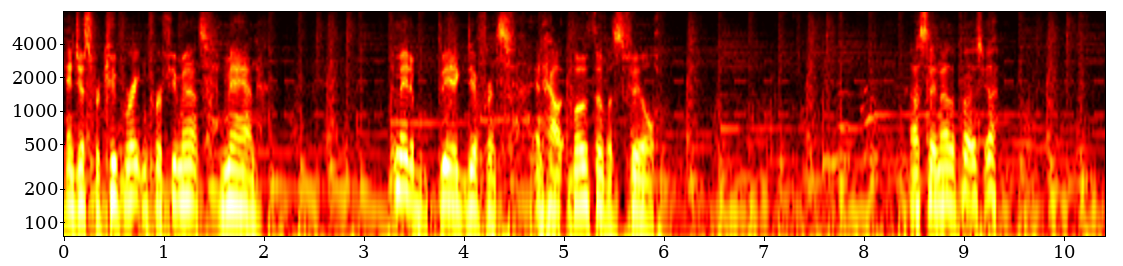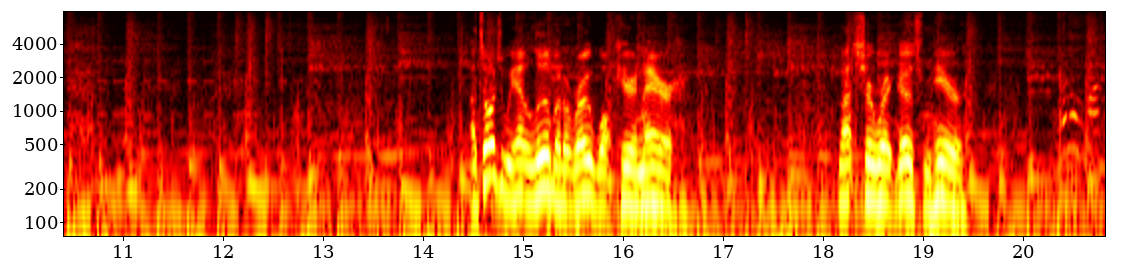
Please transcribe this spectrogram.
and just recuperating for a few minutes. Man, it made a big difference in how both of us feel. I say another post, yeah. I told you we had a little bit of road walk here and there. Not sure where it goes from here. I don't mind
